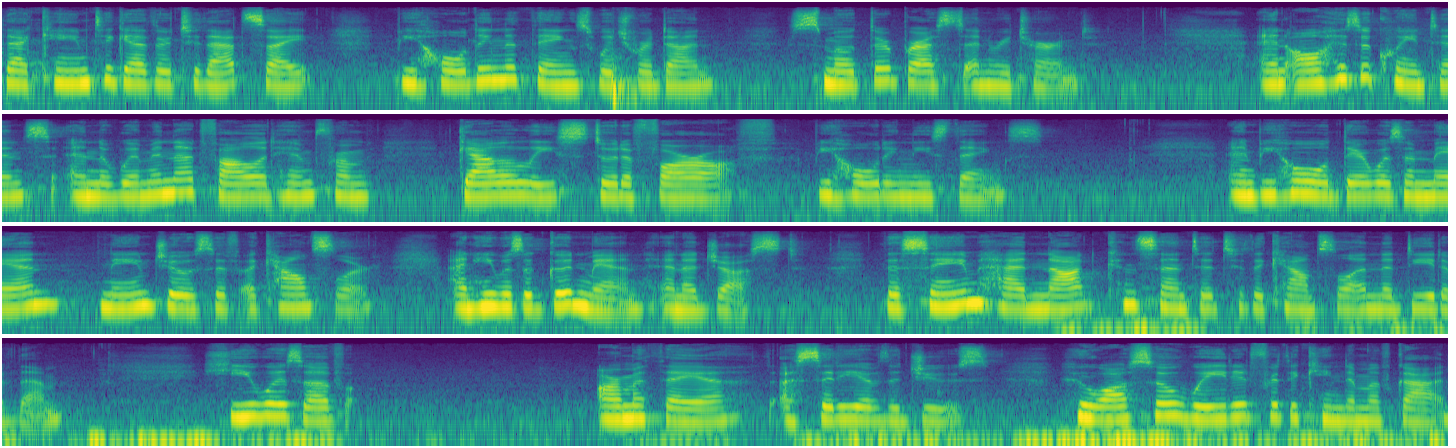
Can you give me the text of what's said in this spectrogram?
that came together to that sight, beholding the things which were done, smote their breasts and returned. And all his acquaintance and the women that followed him from Galilee stood afar off, beholding these things. And behold, there was a man named Joseph, a counselor, and he was a good man and a just. The same had not consented to the counsel and the deed of them. He was of Arimathea, a city of the Jews, who also waited for the kingdom of God.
